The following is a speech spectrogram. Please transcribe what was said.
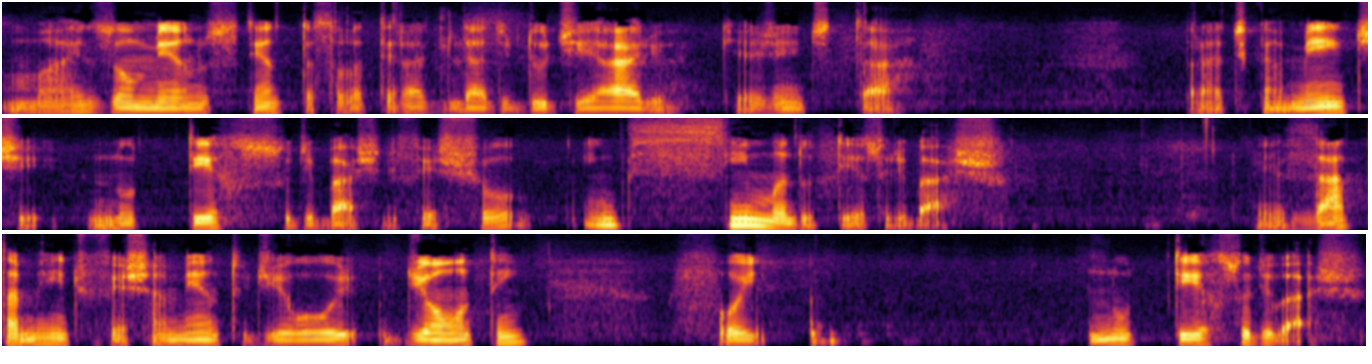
mais ou menos dentro dessa lateralidade do diário que a gente está praticamente no terço de baixo de fechou em cima do terço de baixo exatamente o fechamento de, hoje, de ontem foi no terço de baixo,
